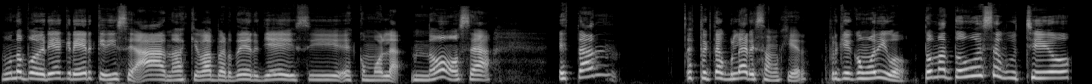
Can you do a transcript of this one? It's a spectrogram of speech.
uno podría creer que dice, ah, no, es que va a perder Jaycee, es como la... No, o sea, es tan espectacular esa mujer. Porque como digo, toma todo ese bucheo.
